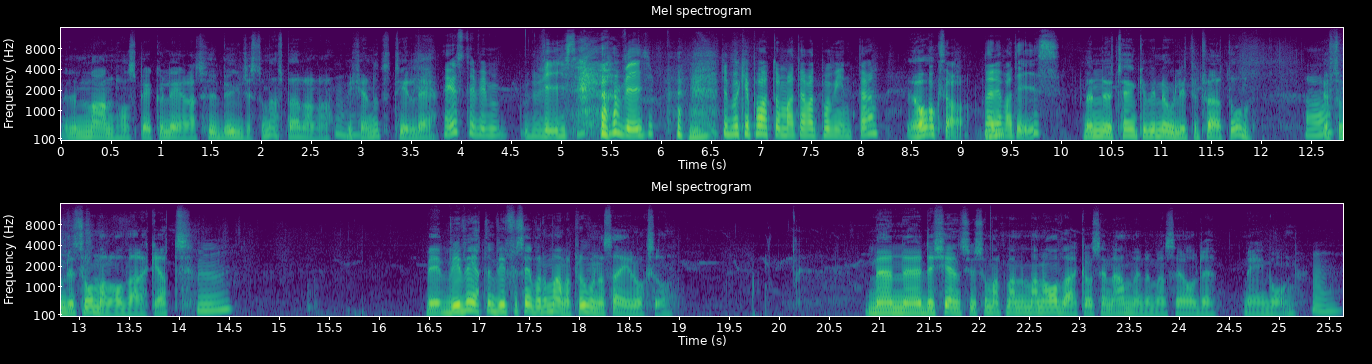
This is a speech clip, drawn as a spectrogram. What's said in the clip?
eller man har spekulerat, hur byggdes de här spärrarna? Vi känner inte till det. Nej, just det, vi, vi, vi. Vi brukar prata om att det har varit på vintern Ja, också, när det har varit is. men nu tänker vi nog lite tvärtom. Ja. Eftersom det är sommaravverkat. Mm. Vi, vi vet vi får se vad de andra proverna säger också. Men eh, det känns ju som att man, man avverkar och sen använder man sig av det med en gång. Mm.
